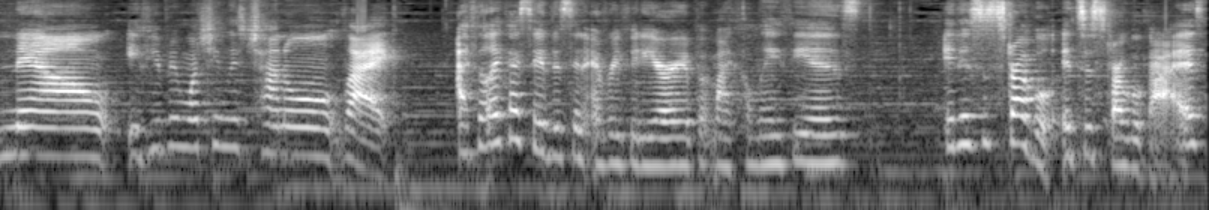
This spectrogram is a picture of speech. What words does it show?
Now, if you've been watching this channel, like, I feel like I say this in every video, but my calatheas, it is a struggle. It's a struggle, guys.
